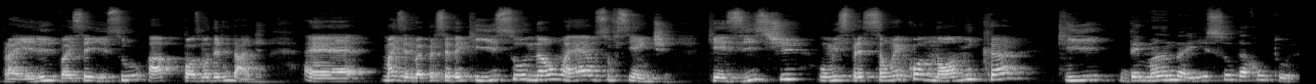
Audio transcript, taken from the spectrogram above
Para ele vai ser isso a pós-modernidade. É, mas ele vai perceber que isso não é o suficiente, que existe uma expressão econômica que demanda isso da cultura.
